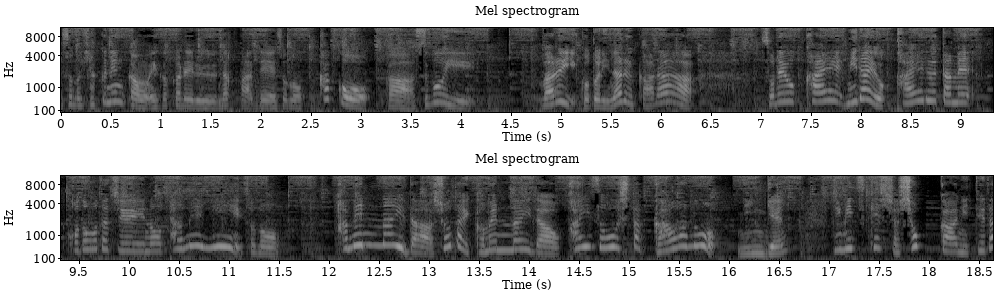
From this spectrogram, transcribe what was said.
その100年間を描かれる中でその過去がすごい悪いことになるからそれを変え未来を変えるため子供たちのためにその仮面ライダー初代仮面ライダーを改造した側の人間秘密結社ショッカーに手助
